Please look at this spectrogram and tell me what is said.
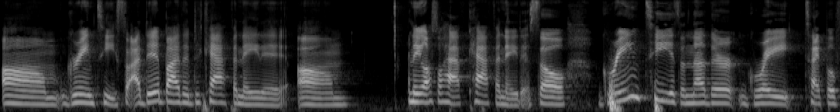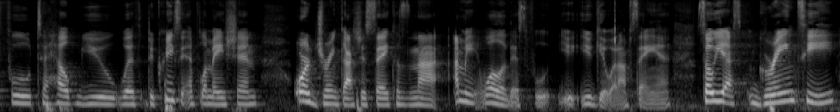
um, green tea. So I did buy the decaffeinated. Um, and they also have caffeinated. So, green tea is another great type of food to help you with decreasing inflammation or drink, I should say, because not, I mean, well, it is food. You, you get what I'm saying. So, yes, green tea.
